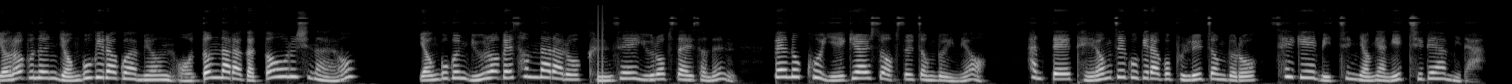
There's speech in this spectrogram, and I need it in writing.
여러분은 영국이라고 하면 어떤 나라가 떠오르시나요? 영국은 유럽의 섬나라로 근세의 유럽사에서는 빼놓고 얘기할 수 없을 정도이며 한때 대영제국이라고 불릴 정도로 세계에 미친 영향이 지대합니다.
